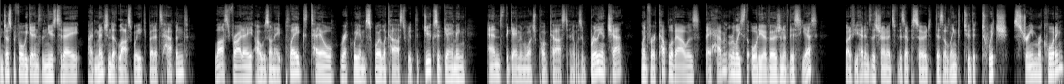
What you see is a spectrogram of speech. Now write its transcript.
And just before we get into the news today, I'd mentioned it last week, but it's happened. Last Friday, I was on a Plague Tale Requiem spoiler cast with the Dukes of Gaming and the Game and Watch podcast, and it was a brilliant chat. Went for a couple of hours. They haven't released the audio version of this yet, but if you head into the show notes for this episode, there's a link to the Twitch stream recording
